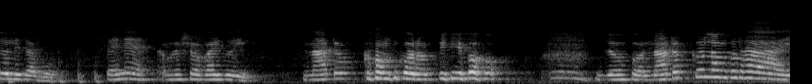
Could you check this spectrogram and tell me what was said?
চলে যাব, তাই না? আমরা সবাই গরিব। নাটক কম করো, প্রিয় যখন নাটক করলাম কোথায়?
